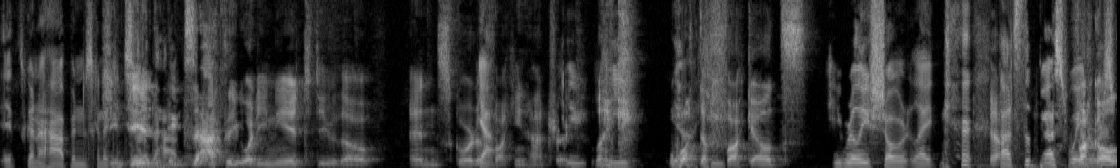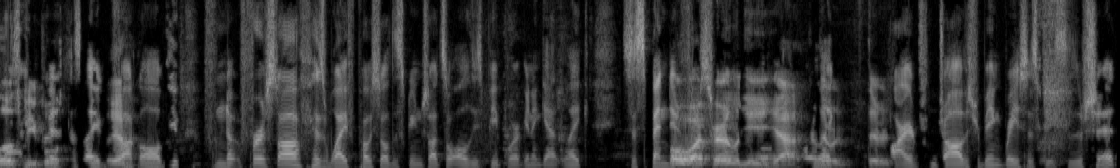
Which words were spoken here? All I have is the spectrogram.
it's gonna happen. It's gonna He continue did to happen. exactly what he needed to do, though, and scored a Yeah. fucking hat trick. He- like, he- yeah, what the he- fuck else? He really showed like that's the best way. To fuck to all those respond to it, people. Just like Yeah. fuck all of you. First off, his wife posted all the screenshots, so all these people are gonna get like suspended. Oh, from apparently, yeah. or, They like, were, they were, fired from jobs for being racist pieces of shit.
